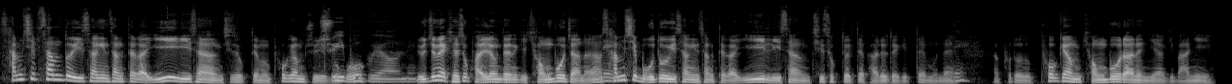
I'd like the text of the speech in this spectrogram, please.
33도 이상인 상태가 2일 이상 지속되면 폭염주의보고 주의보고요. 네. 요즘에 계속 발령되는 게 경보잖아요. 네. 35도 이상인 상태가 2일 이상 지속될 때 발 효되기 때문에 네. 앞으로도 폭염 경보라는 이야기 많이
